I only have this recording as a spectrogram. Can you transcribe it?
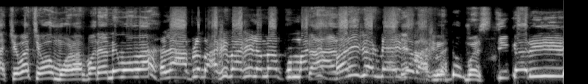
આ ચેવા ચેવા મોડા પડ્યા ને મોમા એટલે આપણે બાજી બાજી હમણાં પુમાથી ભરી ગયો બે બે બાજી તો મસ્તી કરી.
